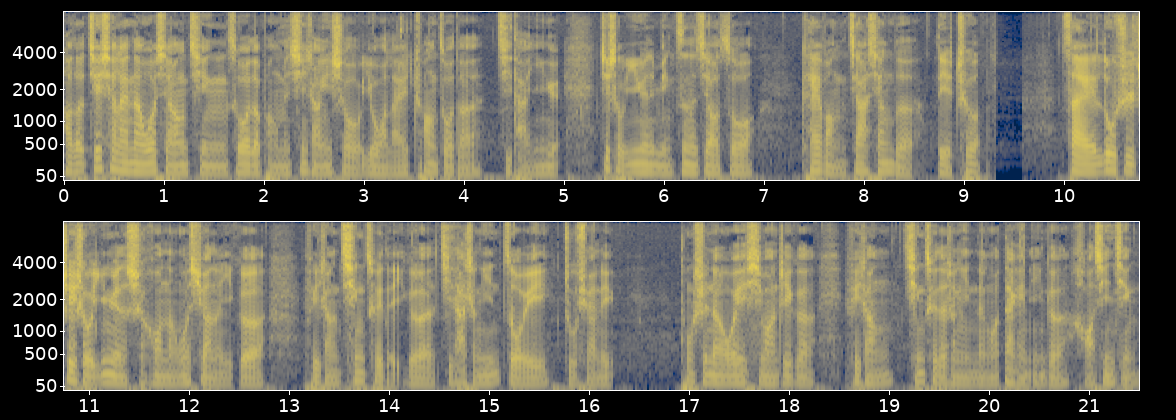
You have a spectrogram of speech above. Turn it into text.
好的，接下来呢，我想请所有的朋友们欣赏一首由我来创作的吉他音乐。这首音乐的名字呢叫做《开往家乡的列车。在录制这首音乐的时候呢，我选了一个非常清脆的一个吉他声音作为主旋律，同时呢，我也希望这个非常清脆的声音能够带给你一个好心情。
